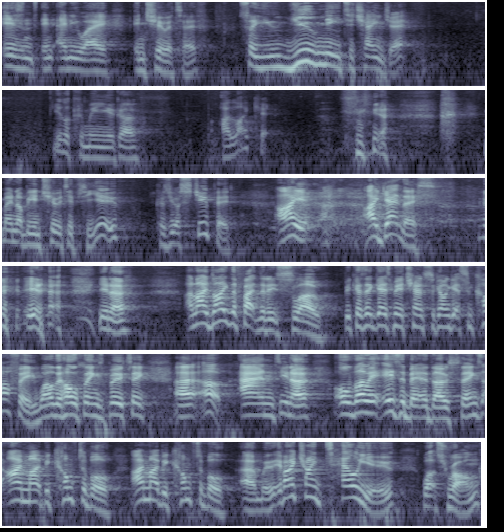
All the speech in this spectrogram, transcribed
isn't in any way intuitive. So you, you need to change it. You look at me and you go, I like it. yeah. May not be intuitive to you because you're stupid. I, I get this. you, know, you know, and I like the fact that it's slow because it gives me a chance to go and get some coffee while the whole thing's booting uh, up. And, you know, although it is a bit of those things, I might be comfortable. I might be comfortable um, with it. If I try and tell you what's wrong,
